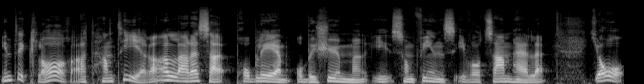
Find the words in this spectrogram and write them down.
inte klara att hantera alla dessa problem och bekymmer i, som finns i vårt samhälle, ja,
